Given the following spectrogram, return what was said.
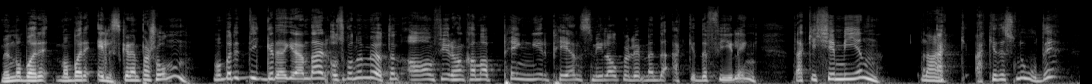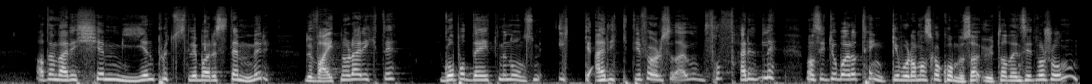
Men man bare, man bare elsker den personen. Man bare digger det greiene der. Og så kan du møte en annen fyr, han kan ha penger, pen smil, alt mulig, men det er ikke the feeling. Det er ikke kjemien. Nei. Er, er ikke det snodig? At den der kjemien plutselig bare stemmer. Du veit når det er riktig. Gå på date med noen som ikke er riktig følelse. Det er jo forferdelig. Man sitter jo bare og tenker hvordan man skal komme seg ut av den situasjonen.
